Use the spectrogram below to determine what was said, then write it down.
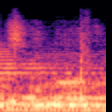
It's a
